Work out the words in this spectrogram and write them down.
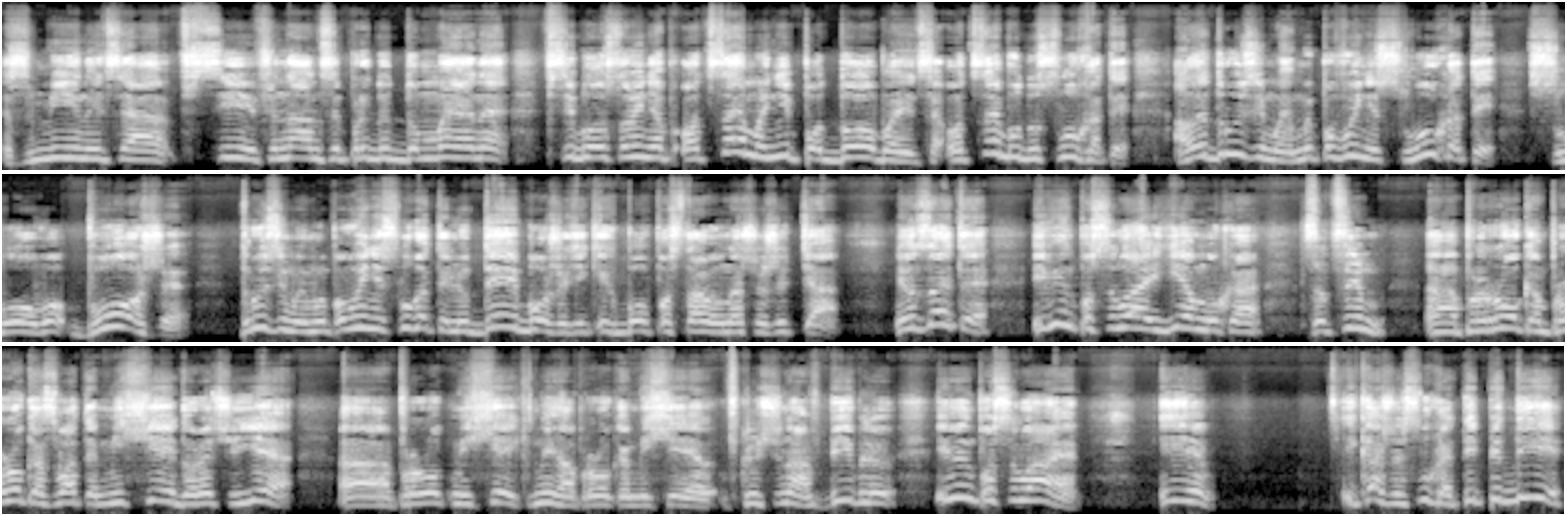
зміниться, всі фінанси прийдуть до мене, всі благословення. Оце мені подобається, оце буду слухати. Але, друзі мої, ми повинні слухати Слово Боже. Друзі мої, ми повинні слухати людей Божих, яких Бог поставив в наше життя. І от знаєте, і він посилає Євнуха за цим е, пророком. Пророка звати Міхей. До речі, є е, пророк Міхей, книга пророка Міхея включена в Біблію, і він посилає. І і каже: слухай, ти піди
